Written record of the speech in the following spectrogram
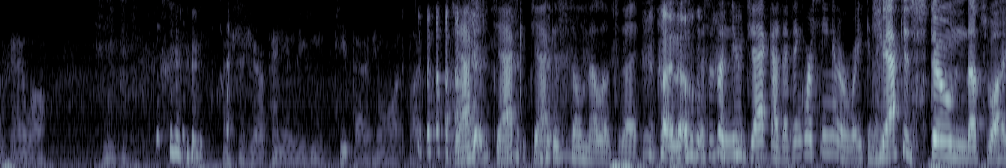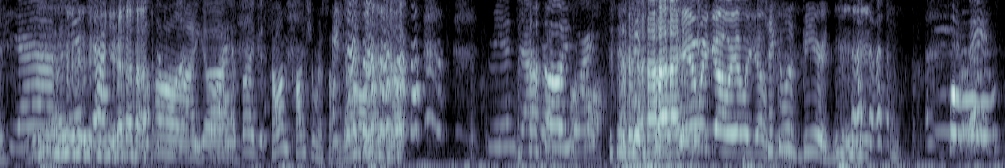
Okay, well. That's just your opinion. You can keep that if you want. But Jack's, Jack, Jack is so mellow today. I know. This is a new Jack, guys. I think we're seeing an awakening. Jack is stoned. That's why. Yeah, me and Jack Yeah. have smoked a Oh my before. god, it's like someone punch him or something. Get him all knocked up. Me and Jack Oh, were on the porch. here we go. Here we go. Tickle his beard. Babes.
